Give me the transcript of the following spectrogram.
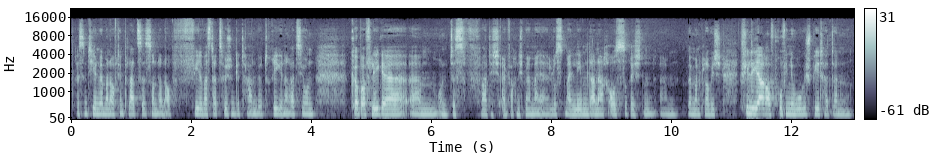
präsentieren, wenn man auf dem Platz ist, sondern auch viel, was dazwischen getan wird. Regeneration, Körperpflege. Ähm, und das hatte ich einfach nicht mehr meine Lust, mein Leben danach auszurichten. Ähm, wenn man, glaube ich, viele Jahre auf Profiniveau gespielt hat, dann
